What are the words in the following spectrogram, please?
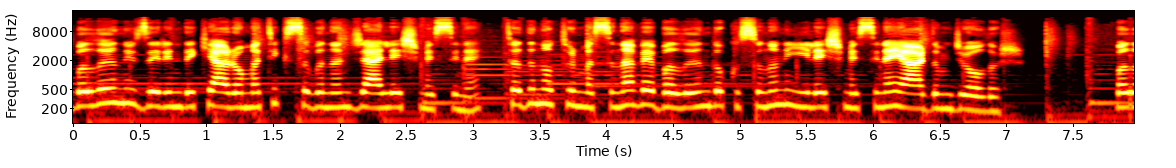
balığın üzerindeki aromatik sıvının jelleşmesine, tadın oturmasına ve balığın dokusunun iyileşmesine yardımcı olur. Bal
